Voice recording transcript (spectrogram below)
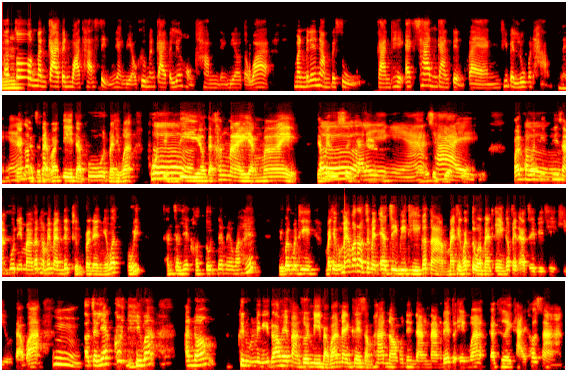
แล้วจนมันกลายเป็นวาทศิลป์อย่างเดียว คือมันกลายเป็นเรื่องของคำอย่างเดียว แต่ว่ามันไม่ได้นำไปสู่ การ take action การเปลี่ยนแปลงที่เป็นรูปธรรมอะไรเงี้ยก็จะแบบว่าดีแต่พูดหมายถึงว่าพูดอย่างเดียวแต่ข้างในยังไม่ยังไม่รู้สึกอะไรอย่างเงี้ยใช่เพราะเพราะว่าที่พี่ซันพูดนี้มาก็ทำให้แมนนึกถึงประเด็นเงี้ยว่าอุ้ยฉันจะเรียกเขาตุ๊ดได้ไหมว่าเฮ้ยหรือบางทีหมายถึงแม้ว่าเราจะเป็น LGBT ก็ตามหมายถึงว่าตัวแมนเองก็เป็น LGBTQ แต่ว่าเราจะเรียกคนนี้ว่าอันน้องคือมันมีเล่าให้ฟังคือมีแบบว่าแมนเคยสัมภาษณ์น้องคนหนึ่งนางนางเรียกตัวเองว่ากระเทยขายข้าวสาร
